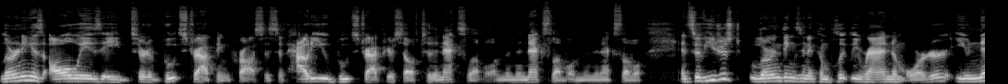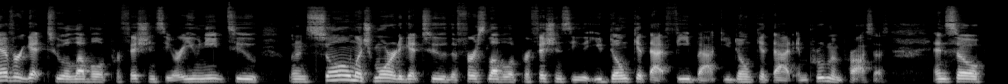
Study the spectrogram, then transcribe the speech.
learning is always a sort of bootstrapping process of how do you bootstrap yourself to the next level and then the next level and then the next level. And so if you just learn things in a completely random order, you never get to a level of proficiency or you need to learn so much more to get to the first level of proficiency that you don't get that feedback, you don't get that improvement process. And so,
